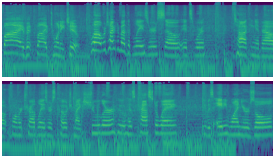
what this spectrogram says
five at 522. Well, we're talking about the Blazers, so it's worth talking about former Trailblazers coach Mike Schuler, who has passed away. He was 81 years old.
